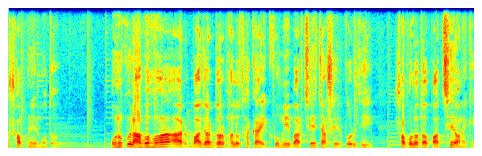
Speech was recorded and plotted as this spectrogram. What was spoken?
স্বপ্নের মতো। অনুকূল আবহাওয়া আর বাজার দর ভালো থাকায় ক্রমেই বাড়ছে চাষের পরিধি। সফলতা পাচ্ছে অনেকে।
